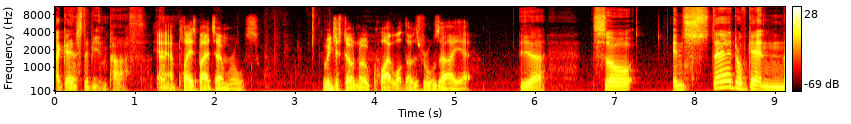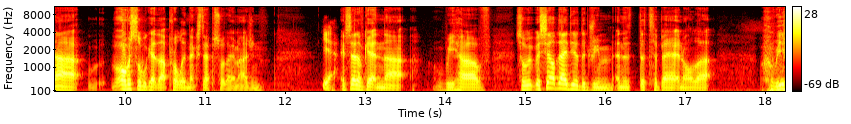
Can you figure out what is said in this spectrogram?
against the beaten path. Yeah, and plays by its own rules. We just don't know quite what those rules are yet. Yeah. So instead of getting that, obviously we'll get that probably next episode, I imagine. Yeah. Instead of getting that, we have so we set up the idea of the dream and the, the Tibet and all that. We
